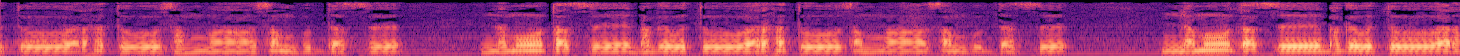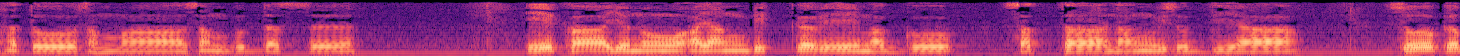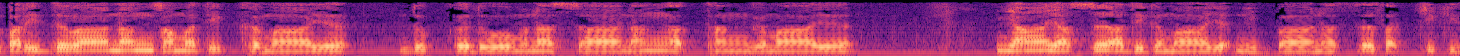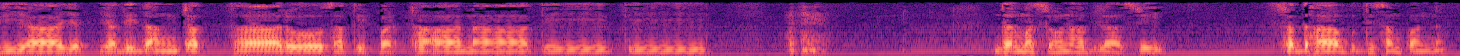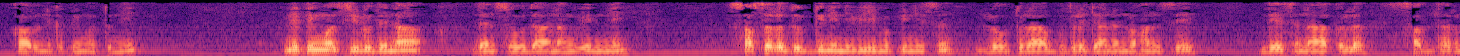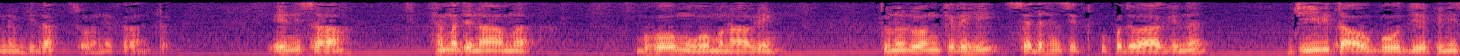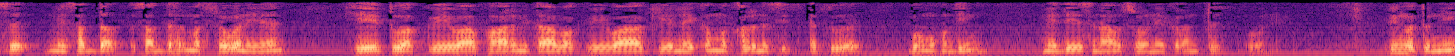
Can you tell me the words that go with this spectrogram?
භගවතු අරහතෝ සම්මා සම්බුද්දස්ස. නමෝ තස්ස භගවතු අරහතෝ සම්මා සම්බුද්දස්ස. නමෝ තස්ස භගවතු අරහතෝ සම්මා සම්බුද්දස්ස. ඒකායනෝ අයං භික්කවේ මග්ගෝ සත්තානං විසුද්ධියා. ශෝක පරිද්දවානං සමතික්ඛමාය දුක්ඛ දෝමනස්සානං අත්ථංගමාය ඥායස්ස අධිගමාය නිබ්බානස්ස සච්චි කිරියාය යදිදං චත්තාරෝ සතිපට්ඨානාති ධර්ම ශ්‍රවණා බිලාශ්‍රී ශ්‍රද්ධා බුද්ධ සම්පන්න කාරුණික පින්වත්නි මේ පින්වත් සීළු දෙනා දැන් සෝදානම් වෙන්නේ සසර දුක්ගිනි නිවීම පිණිස ලෞතර බුදුරජාණන් වහන්සේ දේශනා කළ සද්ධර්මෙන් බිදක් ශ්‍රවණය කරන්ට. ඒ නිසා හැම දිනාම බොහෝම වමනාවෙන් තුනුරුවන් කෙරෙහි සදහසිත උපදවාගෙන ජීවිත අවබෝධය පිණිස මේ සද්ධර්ම ශ්‍රවණය හේතුවක් වේවා පාරමිතාවක් වේවා කියන එකම කලන සිත් ඇතුව බොහොම හොඳින් මේ දේශනාව ශ්‍රවණය කරන්ට ඕනේ. පින්වතුනි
